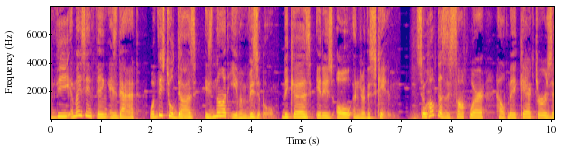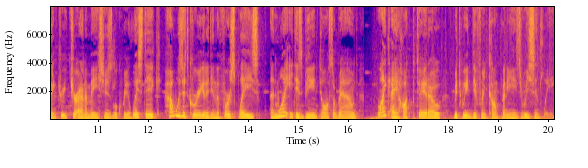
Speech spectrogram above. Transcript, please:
The amazing thing is that what this tool does is not even visible because it is all under the skin. So how does this software help make characters and creature animations look realistic? How was it created in the first place? And why it is being tossed around like a hot potato between different companies recently?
